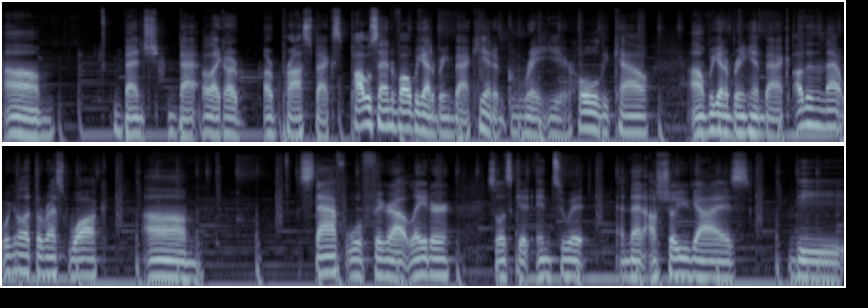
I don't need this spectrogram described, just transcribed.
um, bench bat like our our prospects. Pablo Sandoval, we got to bring back. He had a great year. Holy cow. Um, we got to bring him back. Other than that, we're gonna let the rest walk. Um, staff we'll figure out later. So let's get into it. And then I'll show you guys the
